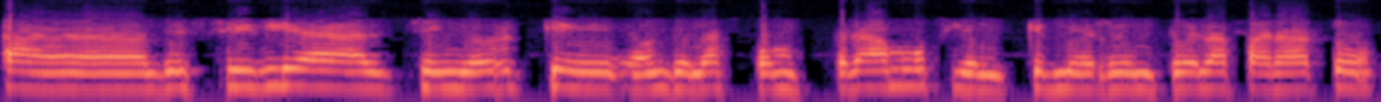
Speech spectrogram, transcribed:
a decirle al señor que donde las compramos y el que me rentó el aparato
